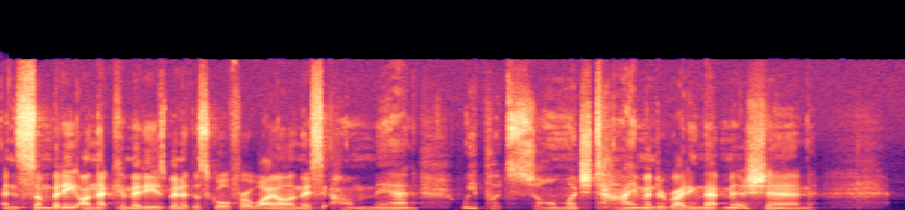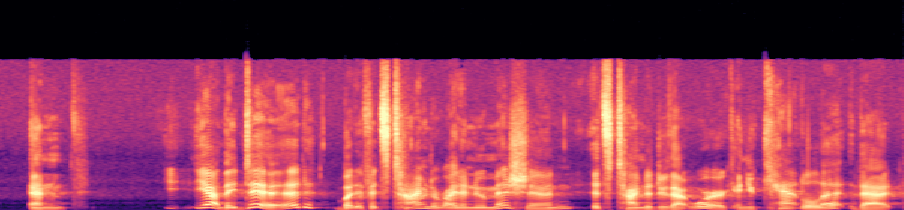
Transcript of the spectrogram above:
and somebody on that committee has been at the school for a while, and they say, Oh man, we put so much time into writing that mission. And yeah, they did, but if it's time to write a new mission, it's time to do that work. And you can't let that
